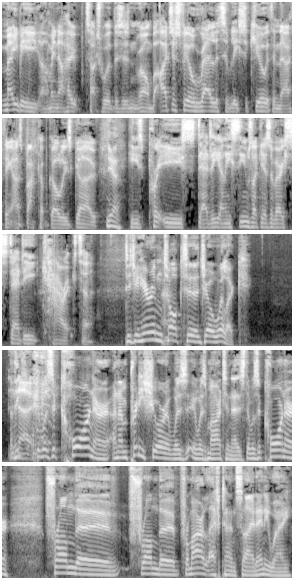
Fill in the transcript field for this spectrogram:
maybe, I mean, I hope Touchwood this isn't wrong, but I just feel relatively secure with him there. I think as backup goalies go, Yeah. he's pretty steady, and he seems like he has a very steady character. Did you hear him talk to Joe Willock? I think No. there was a corner, and I'm pretty sure it was it was Martinez. There was a corner from the from the from our left hand side anyway,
